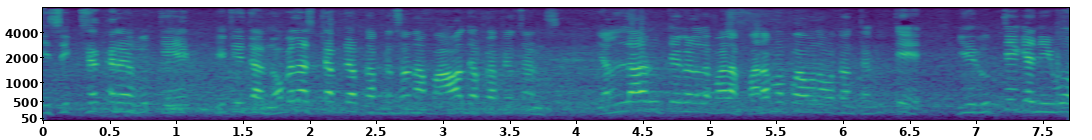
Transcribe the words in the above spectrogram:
ಈ ಶಿಕ್ಷಕರ ವೃತ್ತಿ it is the noblest of the profession of all the professions ಎಲ್ಲ ವೃತ್ತಿಗಳಲ್ಲಿ ಭಾಳ ಪರಮಪಾವನವಾದಂಥ ವೃತ್ತಿ. ಈ ವೃತ್ತಿಗೆ ನೀವು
